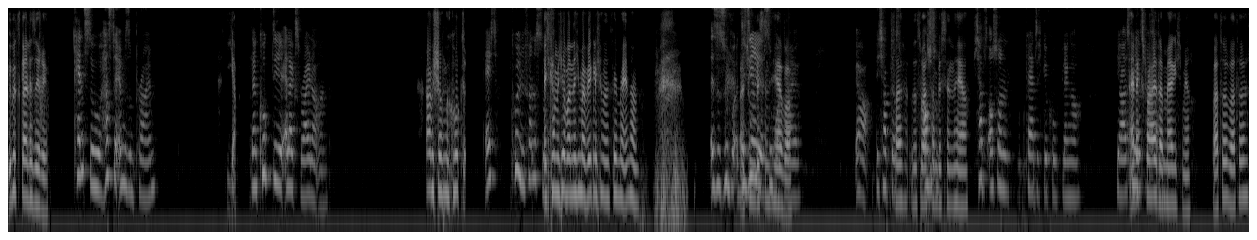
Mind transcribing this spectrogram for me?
Übelst geile Serie. Kennst du, hast du Amazon Prime? Ja. Dann guck dir Alex Rider an. Habe ich schon geguckt. Echt? Cool, wie fandest du Ich kann mich aber nicht mehr wirklich an den Film erinnern. Es ist super. Die es Serie ist bisschen super her war. geil. Ja, ich hab Das das. war, das war auch schon ein bisschen her. Ich hab's auch schon fertig geguckt, länger. Ja, ist Alex an- merke ich mir. Warte, warte.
